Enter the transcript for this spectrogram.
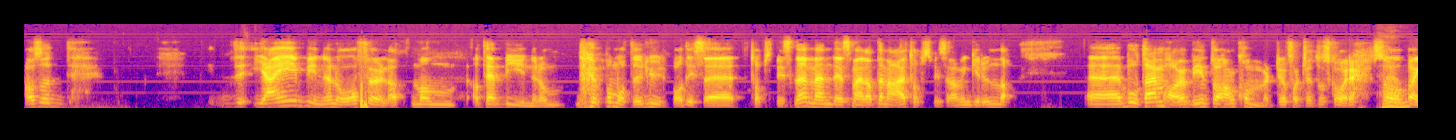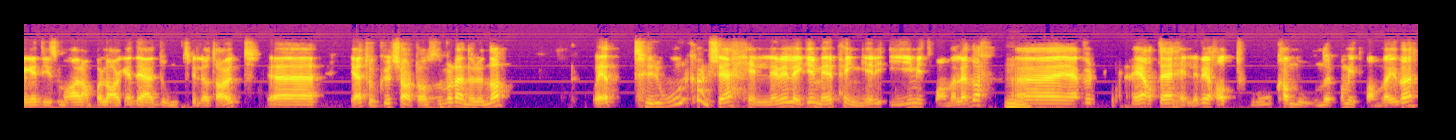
altså jeg begynner nå å føle at, man, at jeg begynner å på en måte lure på disse toppspissene. Men det som er at de er toppspisser av en grunn. da. Eh, Botheim har jo begynt, og han kommer til å fortsette å skåre. Så ja. poenget de som har han på laget, det er dumt å ta ut. Eh, jeg tok ut Chartonsen for denne runda. Og jeg tror kanskje jeg heller vil legge mer penger i midtbaneleddet. Mm. Eh, jeg vurderer at jeg heller vil ha to kanoner på midtbaneleddet.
